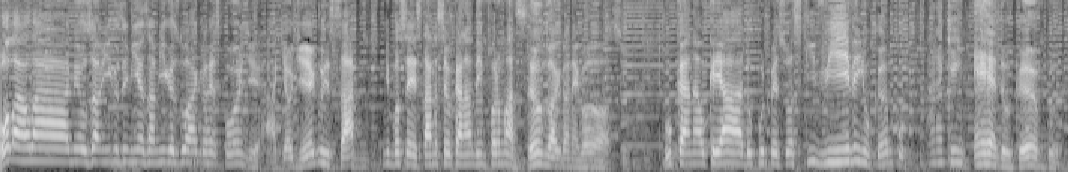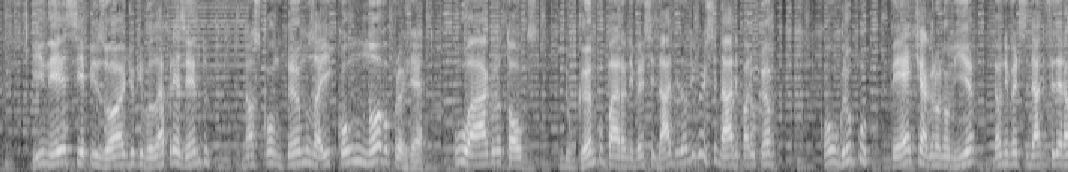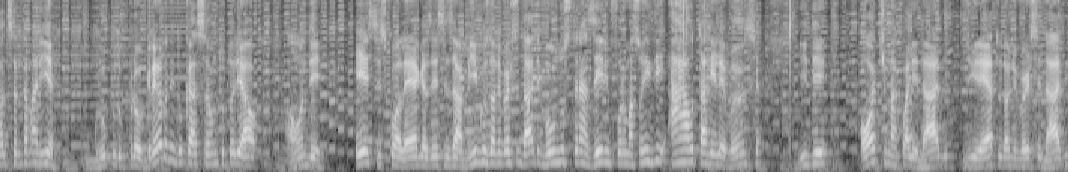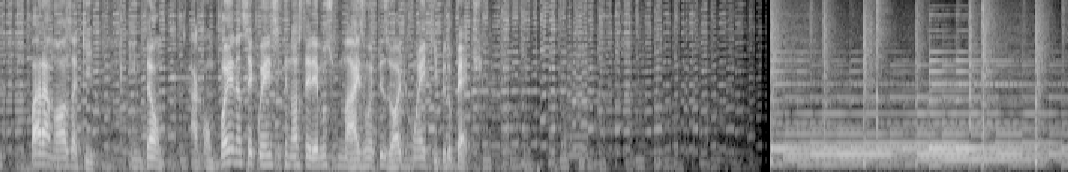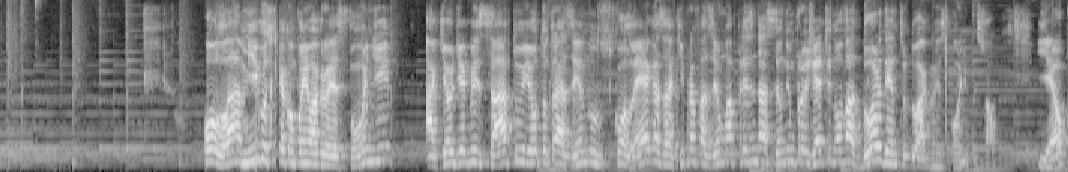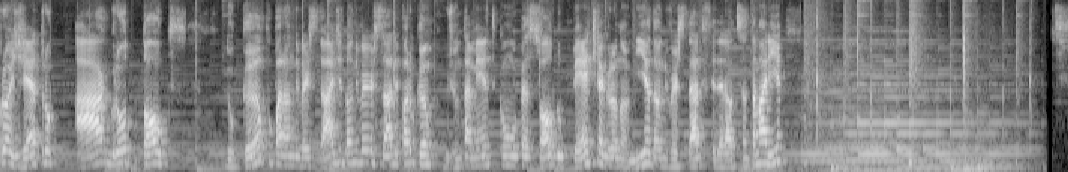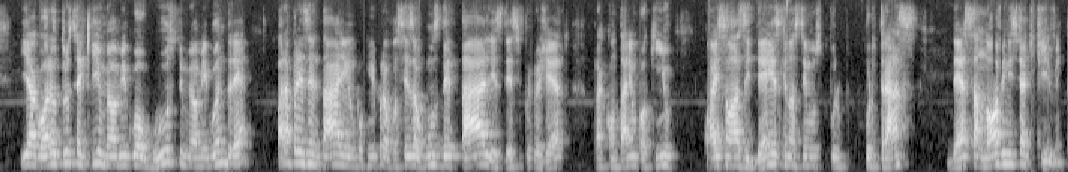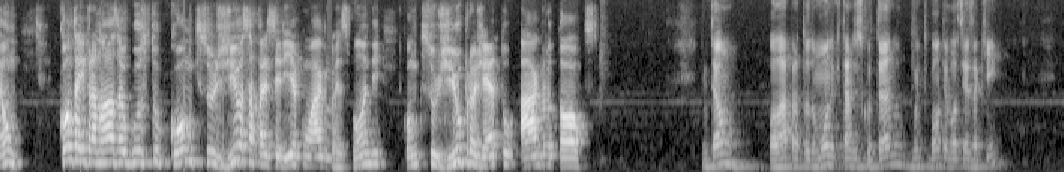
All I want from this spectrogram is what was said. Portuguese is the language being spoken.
Olá, olá, meus amigos e minhas amigas do Agro Responde. Aqui é o Diego Rissato e você está no seu canal de informação do agronegócio. O canal criado por pessoas que vivem o campo para quem é do campo. E nesse episódio que vos apresento, nós contamos aí com um novo projeto, o Agro Talks, do campo para a universidade e da universidade para o campo, com o grupo PET Agronomia da Universidade Federal de Santa Maria grupo do Programa de Educação Tutorial, onde esses colegas, esses amigos da universidade vão nos trazer informações de alta relevância e de ótima qualidade direto da universidade para nós aqui. Então, acompanhe na sequência que nós teremos mais um episódio com a equipe do PET. Olá, amigos que acompanham o Agro Responde. Aqui é o Diego Issato e eu estou trazendo os colegas aqui para fazer uma apresentação de um projeto inovador dentro do Agro Responde, pessoal. E é o projeto AgroTalks, do campo para a universidade e da universidade para o campo, juntamente com o pessoal do PET Agronomia da Universidade Federal de Santa Maria. E agora eu trouxe aqui o meu amigo Augusto e o meu amigo André para apresentarem um pouquinho para vocês alguns detalhes desse projeto, para contarem um pouquinho quais são as ideias que nós temos por, por trás dessa nova iniciativa. Então, conta aí para nós, Augusto, como que surgiu essa parceria com o Agro Responde, como que surgiu o projeto AgroTalks. Então, olá para todo mundo que está nos escutando, muito bom ter vocês aqui.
